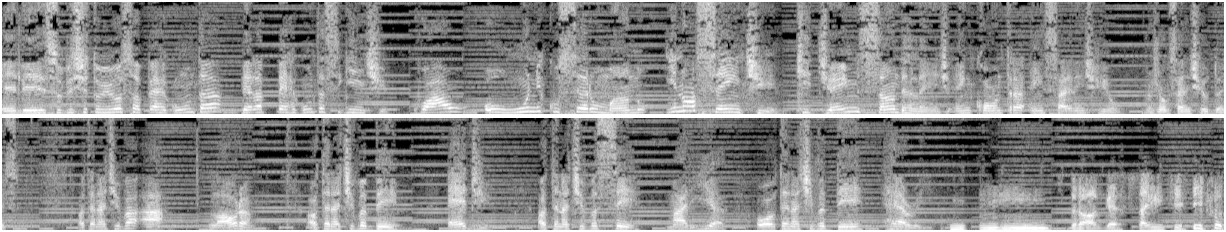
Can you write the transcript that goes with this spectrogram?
Ele substituiu a sua pergunta pela pergunta seguinte: Qual o único ser humano inocente que James Sunderland encontra em Silent Hill, no jogo Silent Hill 2? Alternativa A: Laura. Alternativa B: Ed. Alternativa C: Maria. Ou alternativa D: Harry. Hum, droga, Silent Hill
